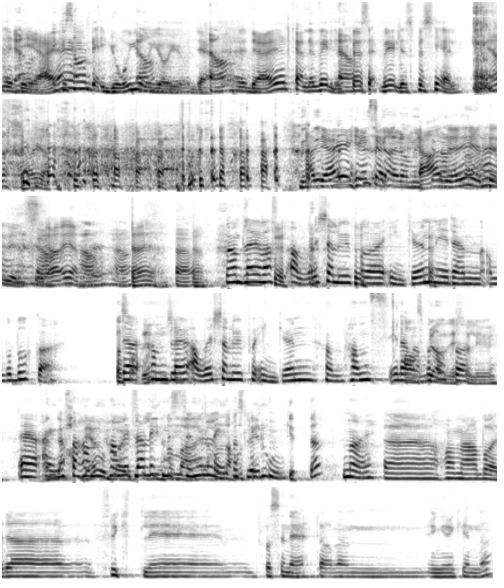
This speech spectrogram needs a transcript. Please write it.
det, det er ikke sant? det- Jo, jo, jo. jo det, Ja. er, det er helt enig. Veldig, Ja. spes veldig spesiell. Ja. Ja, det er jeg helt er enig Ja, det er helt enig. Ja, ja. Ja, ja. Men han ble i hvert fall aldri sjalu på Ingunn i den andre boka. Det, han ble jo aldri sjalu på Ingunn han, hans i den Hans ble andre aldri boka. sjalu. Eh, eneste, han, han blir litt misunnelig på slutten. Han har ikke rukket det. Nei. Eh, han er bare fryktelig fascinert av en yngre kvinne.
